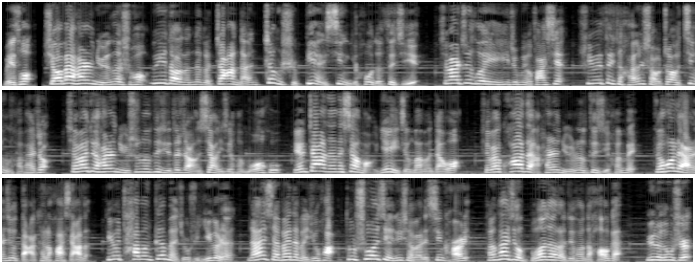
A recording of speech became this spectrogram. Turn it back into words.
没错，小白还是女人的时候遇到的那个渣男，正是变性以后的自己。 小白之所以一直没有发现，是因为自己很少照镜子和拍照。小白对还是女生的自己的长相已经很模糊，连渣男的相貌也已经慢慢淡忘。小白夸赞还是女人的自己很美，随后俩人就打开了话匣子，因为他们根本就是一个人。男小白的每句话都说进女小白的心坎里，很快就博得了对方的好感。与此同时，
